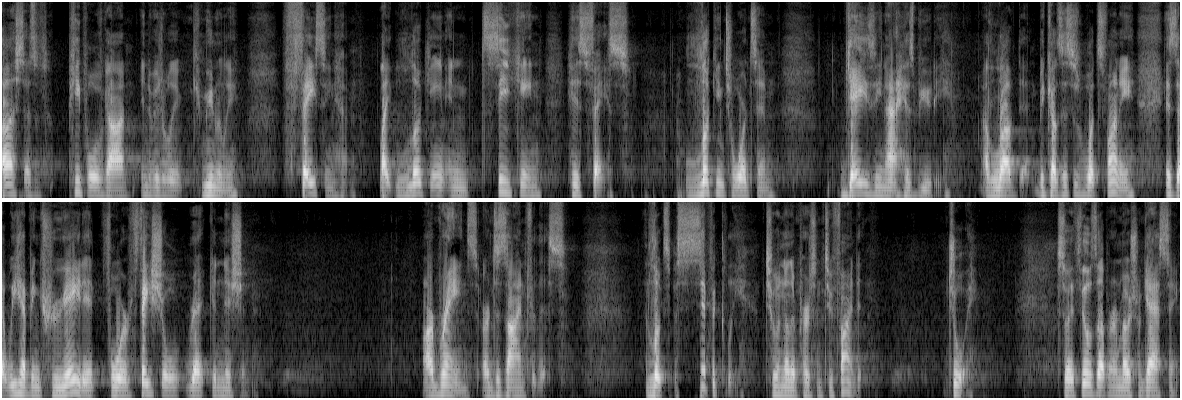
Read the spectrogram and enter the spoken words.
us as people of God, individually, communally, facing Him, like looking and seeking His face, looking towards Him, gazing at His beauty. I loved it because this is what's funny is that we have been created for facial recognition. Our brains are designed for this. And look specifically to another person to find it. Joy. So it fills up our emotional gas tank.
